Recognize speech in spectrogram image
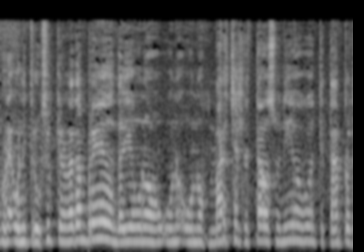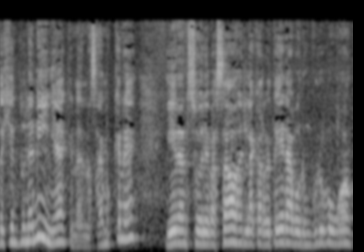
una, una introducción que no era tan breve donde había unos unos, unos Marshalls de Estados Unidos que estaban protegiendo una niña que no, no sabemos quién es y eran sobrepasados en la carretera por un grupo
